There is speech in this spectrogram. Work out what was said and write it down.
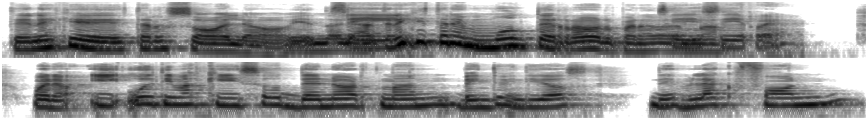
Tenés que estar solo viéndola. Sí. Tenés que estar en mood terror para Sí, verla. sí, re. Bueno, y últimas que hizo The Northman 2022, The Black Phone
